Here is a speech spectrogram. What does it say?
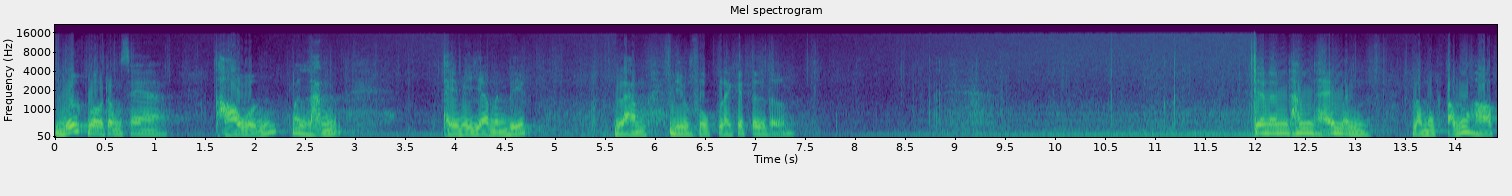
Bước vô trong xe, thọ quận nó lạnh. Thì bây giờ mình biết làm điều phục lại cái tư tưởng. Cho nên thân thể mình là một tổng hợp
